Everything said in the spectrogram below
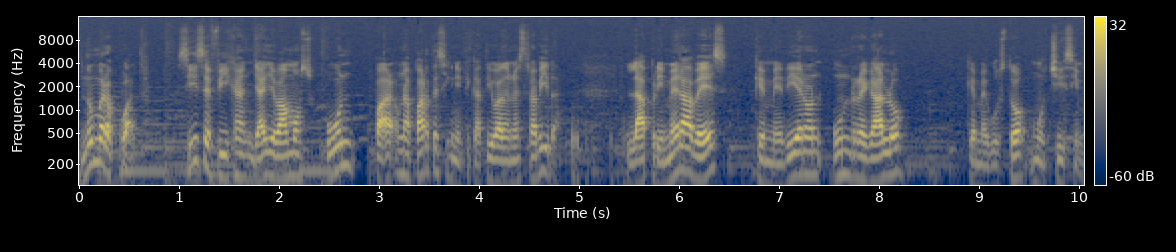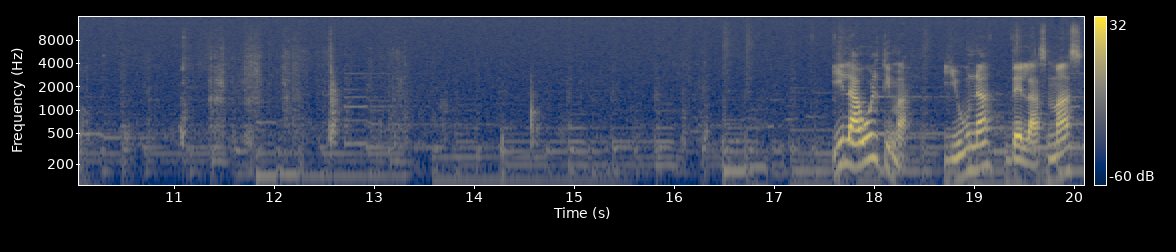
Número 4. Si se fijan, ya llevamos una parte significativa de nuestra vida. La primera vez que me dieron un regalo que me gustó muchísimo. Y la última, y una de las más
